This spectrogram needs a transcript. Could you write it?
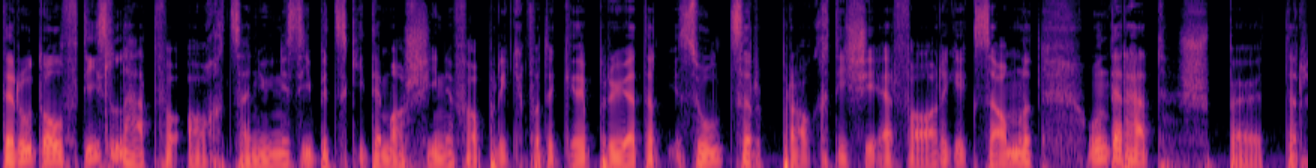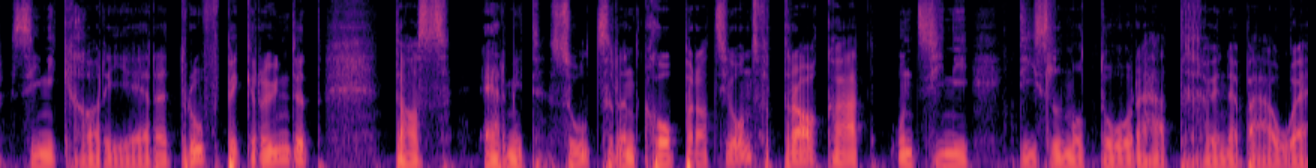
Der Rudolf Diesel hat von 1879 in der Maschinenfabrik der Gebrüder Sulzer praktische Erfahrungen gesammelt und er hat später seine Karriere darauf begründet, dass er mit Sulzer einen Kooperationsvertrag hat und seine Dieselmotoren hat können bauen.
